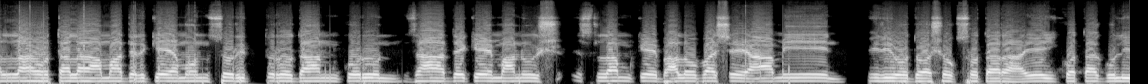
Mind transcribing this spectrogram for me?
আল্লাহ তালা আমাদেরকে এমন চরিত্র দান করুন, যা দেখে মানুষ ইসলামকে ভালোবাসে। আমিন। প্রিয় দর্শক শ্রোতারা, এই কথাগুলি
